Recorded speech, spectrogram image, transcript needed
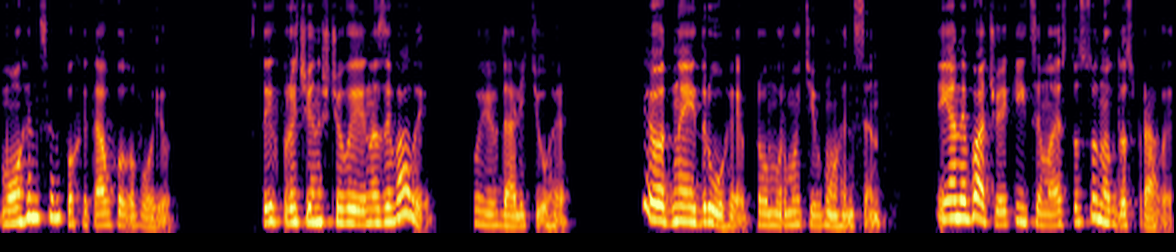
Могенсен похитав головою. З тих причин, що ви називали, повів далі тюге. І одне і друге, промурмотів Могенсен. Я не бачу, який це має стосунок до справи.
